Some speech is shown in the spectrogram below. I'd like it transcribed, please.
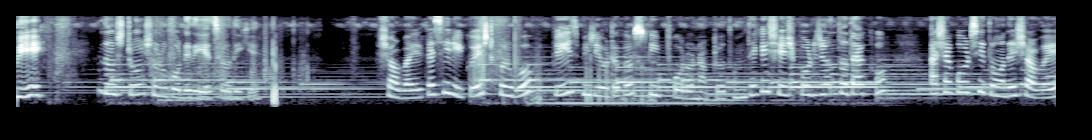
মেয়ে দুষ্টুমি শুরু করে দিয়েছে ওদিকে। সবাইয়ের কাছে রিকোয়েস্ট করব প্লিজ ভিডিওটাকেও স্কিপ করো না। প্রথম থেকে শেষ পর্যন্ত দেখো। আশা করছি তোমাদের সবাই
